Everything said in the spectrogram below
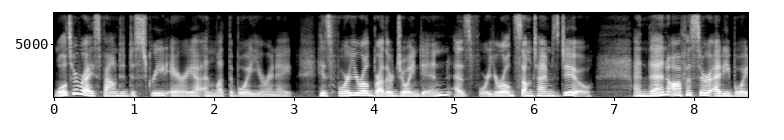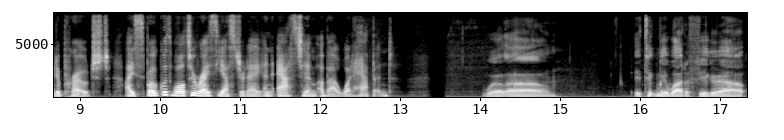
Walter Rice found a discreet area and let the boy urinate. His four year old brother joined in, as four year olds sometimes do. And then Officer Eddie Boyd approached. I spoke with Walter Rice yesterday and asked him about what happened. Well, um, it took me a while to figure out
